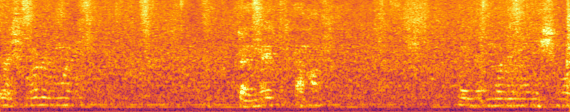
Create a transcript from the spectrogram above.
לא אשמור אמונים. את האמת, ככה. לא יודע אמונים אני אשמור.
